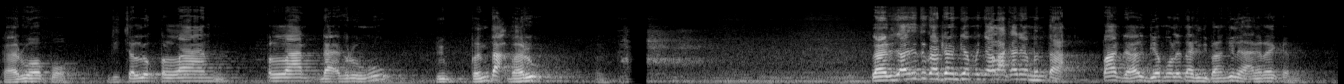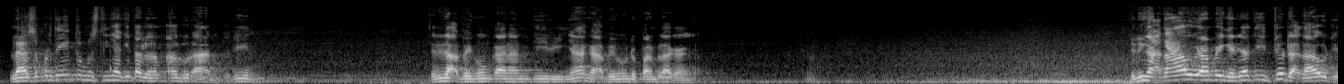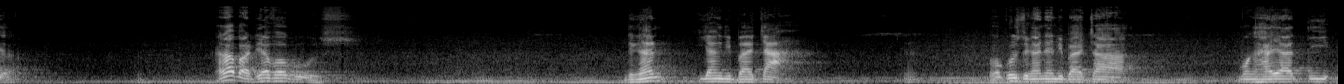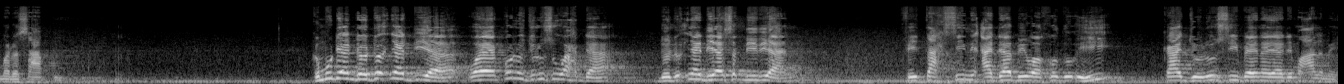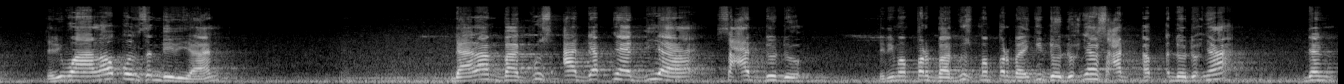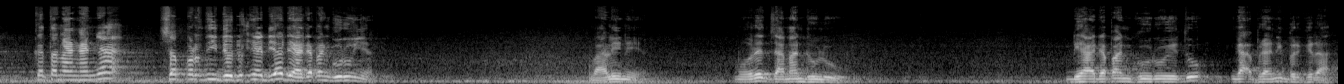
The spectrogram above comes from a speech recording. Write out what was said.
Baru apa? Diceluk pelan, pelan, nggak kerungu, dibentak baru. Lah di saat itu kadang dia menyalahkan yang bentak. Padahal dia mulai tadi dipanggil nggak ngereken. Lah seperti itu mestinya kita dalam Al-Quran. Jadi jadi tidak bingung kanan kirinya, nggak bingung depan belakangnya. Jadi nggak tahu yang pinggirnya tidur, nggak tahu dia. Kenapa? Dia fokus dengan yang dibaca. Fokus dengan yang dibaca, menghayati, meresapi. Kemudian duduknya dia wa yakunu julusu wahda, duduknya dia sendirian. Fitah sini ada wa khuduhi kajulusi baina yadi mu'alimi. Jadi walaupun sendirian dalam bagus adabnya dia saat duduk. Jadi memperbagus, memperbaiki duduknya saat uh, duduknya dan ketenangannya seperti duduknya dia di hadapan gurunya. Kembali nih. Murid zaman dulu. Di hadapan guru itu nggak berani bergerak.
